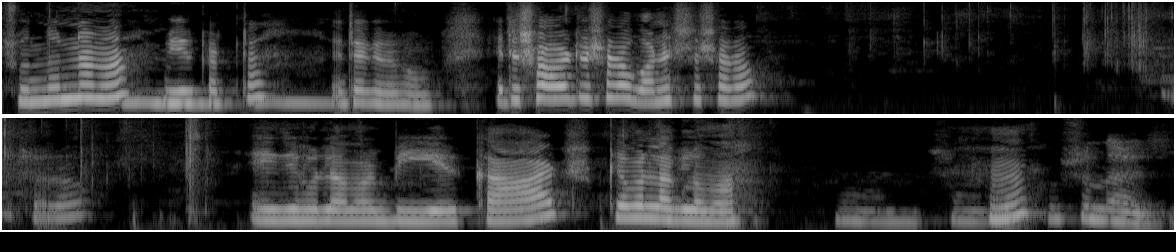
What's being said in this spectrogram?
সুন্দর না মা? বিয়ের কার্ডটা এটা কীরকম? এটা সরাও এটা সরাও গণেশটা সরো। সরাও এই যে হলো আমার বিয়ের কার্ড কেমন লাগল মা? হুম? খুব সুন্দর হয়েছে।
